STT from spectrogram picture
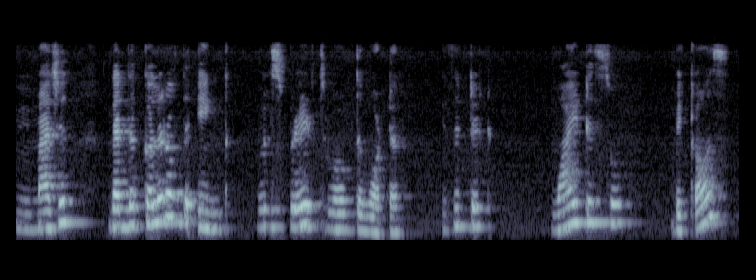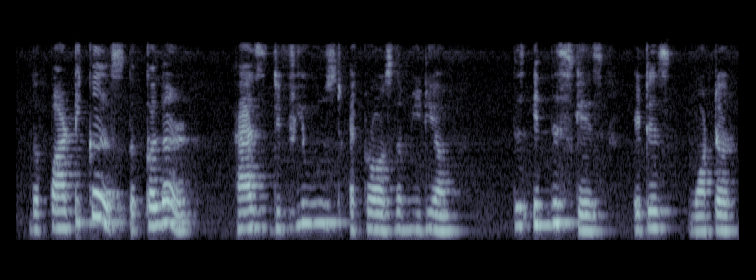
You imagine that the color of the ink will spread throughout the water, isn't it? Why it is so? Because the particles, the color has diffused across the medium. In this case, it is water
